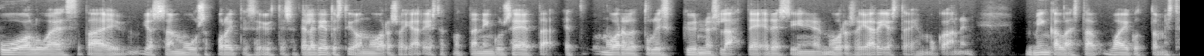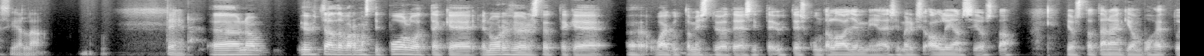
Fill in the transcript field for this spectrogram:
puolueessa tai jossain muussa poliittisessa yhteisössä. Teillä tietysti on nuorisojärjestöt, mutta niin kuin se, että, että nuorelle tulisi kynnys lähteä edes siihen nuorisojärjestöihin mukaan, niin minkälaista vaikuttamista siellä tehdään? No yhtäältä varmasti puolue tekee ja nuorisojärjestöt tekee vaikuttamistyötä ja sitten yhteiskunta laajemmin ja esimerkiksi Allianssi, josta, josta tänäänkin on puhuttu,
